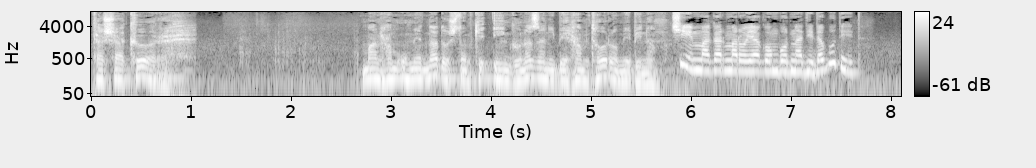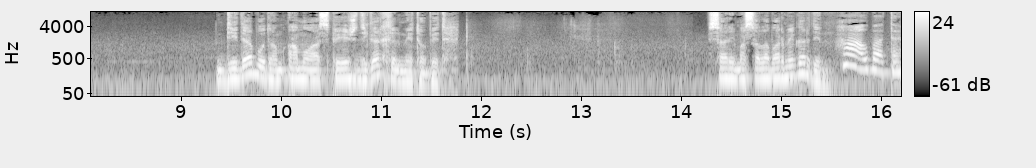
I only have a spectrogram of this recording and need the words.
Ташаккур. Ман ҳам умед надоштам ки ин гуна зани беҳамторо мебинам. Чӣ магар маро ягон бор надида будед? Дида будам аммо аз пеш дигар хел метобед. Сари масъала бармегардем. Ҳа албатта.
